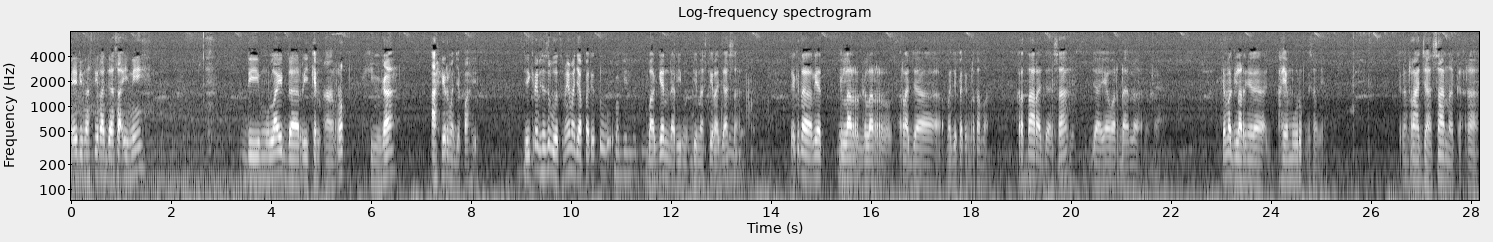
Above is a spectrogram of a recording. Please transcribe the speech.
Eh dinasti Rajasa ini dimulai dari Ken Arok hingga akhir Majapahit. Jadi kita bisa sebut sebenarnya Majapahit itu Bagian dari bagian dari dinasti Rajasa. Ya kita lihat gelar-gelar Raja Majapahit yang pertama. Kerta Rajasa Jaya Wardana. Coba gelarnya Hayam Wuruk misalnya. Dengan Raja Sanagara.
